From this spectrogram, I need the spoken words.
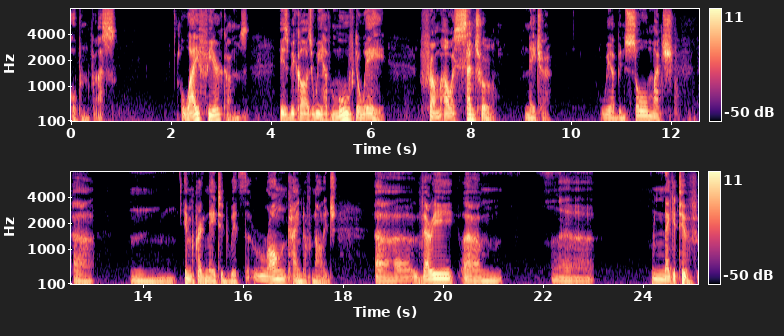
opened for us. Why fear comes is because we have moved away from our central nature we have been so much uh, mm, impregnated with wrong kind of knowledge, uh, very um, uh, negative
